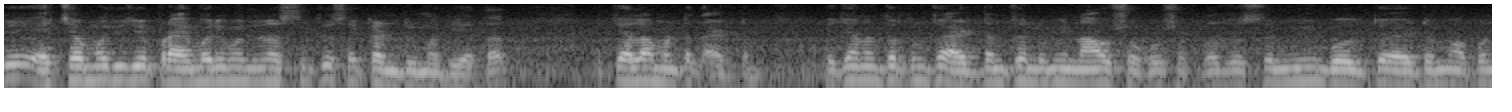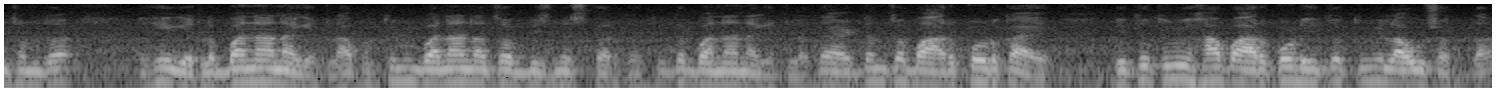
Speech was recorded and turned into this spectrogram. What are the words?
ते ह्याच्यामध्ये जे प्रायमरीमध्ये नसते ते सेकंडरीमध्ये येतात. त्याला म्हणतात ॲटम त्याच्यानंतर तुमचं ॲटमचं तुम्ही नाव शकू शकता. जसं मी बोलतो ॲटम आपण समजा हे घेतलं बनाना घेतला. आपण तुम्ही बनानाचा बिझनेस करता तिथं बनाना घेतला. त्या आयटमचा बारकोड काय? आहे तिथं तुम्ही हा बारकोड इथं तुम्ही लावू शकता.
